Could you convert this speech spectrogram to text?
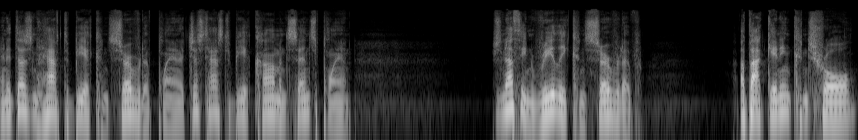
And it doesn't have to be a conservative plan, it just has to be a common sense plan. There's nothing really conservative about getting control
